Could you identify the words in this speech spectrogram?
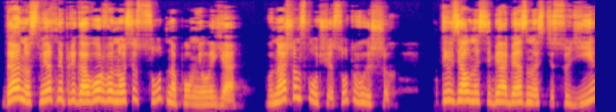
«Да, но смертный приговор выносит суд», – напомнила я. «В нашем случае суд высших. Ты взял на себя обязанности судьи,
